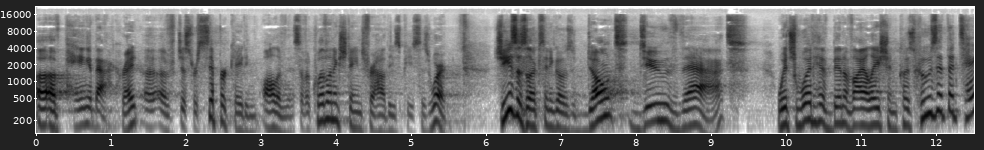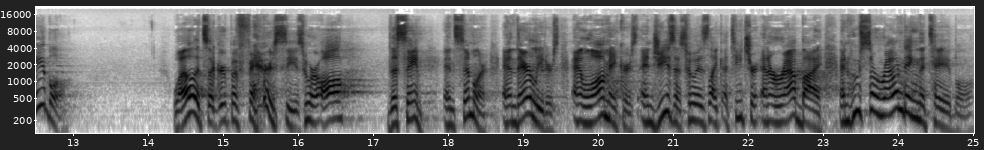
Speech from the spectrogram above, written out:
uh, of paying it back, right? Uh, of just reciprocating all of this, of equivalent exchange for how these pieces work. Jesus looks and he goes, Don't do that, which would have been a violation, because who's at the table? Well, it's a group of Pharisees who are all the same and similar, and their leaders and lawmakers, and Jesus, who is like a teacher and a rabbi, and who's surrounding the table?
